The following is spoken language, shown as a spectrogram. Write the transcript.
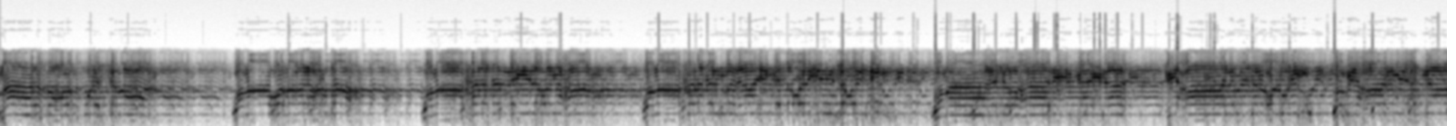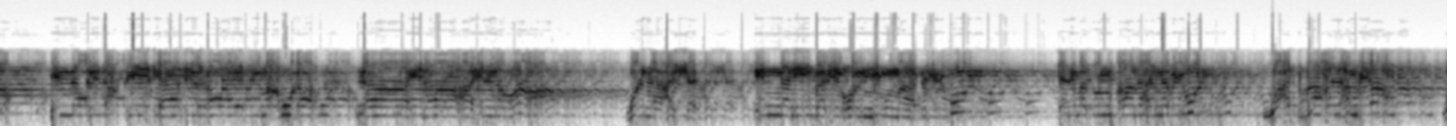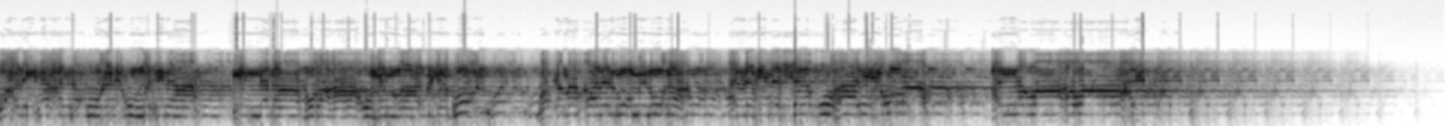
ما رفع ربنا السماء وما وضع الأرض وما خلق الليل والنهار وما خلق الملائكة والإنس والجن وما أجرى هذه الكائنات في عالم العلوي وفي العالم الأدنى إلا لتحقيق هذه الغاية المحمودة. لا إله إلا الله. قلنا أشهد إنني بريء مما تشركون. كلمة قالها النبيون وأتباع الأنبياء وعلينا أن نقول لأمتنا إننا براء مما تشركون. وكما قال المؤمنون الذين استلفوا هذه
